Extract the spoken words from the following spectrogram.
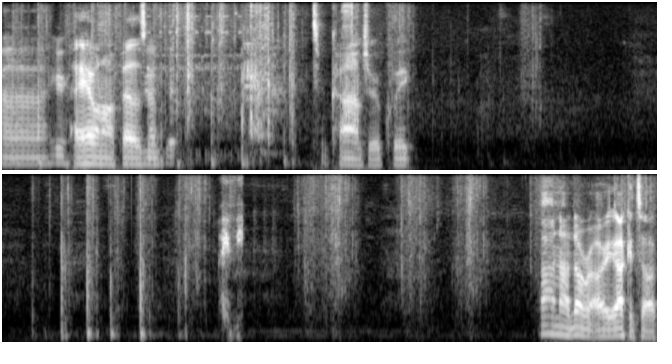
Uh, here. Hey, hold on, fellas. Give Got me some comms real quick. Maybe. Oh no, don't. Alright, I can talk.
